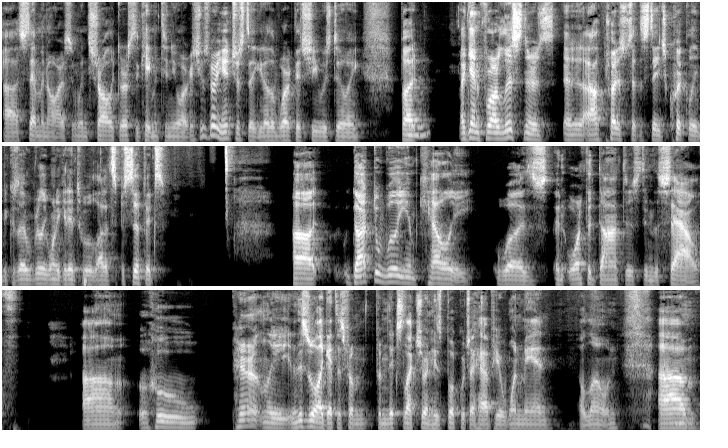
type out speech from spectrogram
uh, seminars when Charlotte Gerson came into New York. And she was very interesting, you know, the work that she was doing. But mm-hmm. again, for our listeners, and I'll try to set the stage quickly because I really want to get into a lot of specifics. Uh, Dr. William Kelley was an orthodontist in the South um, who apparently, and this is all I get this from from Nick's lecture and his book, which I have here, One Man Alone. Um,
